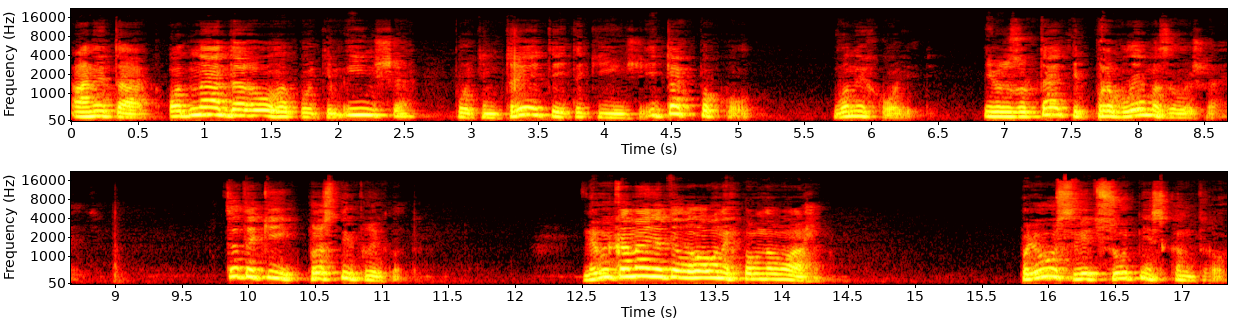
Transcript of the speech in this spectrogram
А не так. Одна дорога, потім інша, потім третя і таке інше. І так по колу. Вони ходять. І в результаті проблема залишається. Це такий простий приклад. Невиконання делегованих повноважень. Плюс відсутність контролю.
